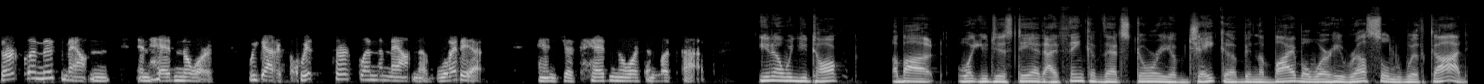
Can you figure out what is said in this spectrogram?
circling this mountain and head north." We got to quit circling the mountain of what if and just head north and look up. You know, when you talk about what you just did, I think of that story of Jacob in the Bible where he wrestled with God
